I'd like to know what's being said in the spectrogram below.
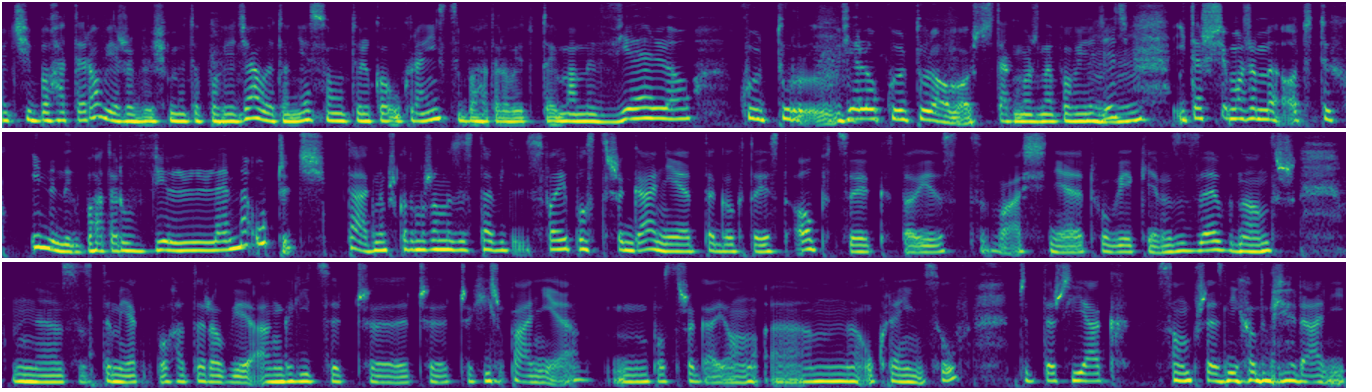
e, ci bohaterowie, żebyśmy to powiedziały, to nie są tylko ukraińscy bohaterowie. Tutaj mamy wielokultur, wielokulturowość, tak można powiedzieć. I też się możemy od tych innych bohaterów wiele nauczyć. Tak, na przykład możemy zestawić swoje postrzeganie tego, kto jest obcy, kto jest właśnie człowiekiem z zewnątrz, mm, z tym jak bohaterowie Anglicy czy, czy, czy Hiszpanie mm, postrzegają em, Ukraińców, czy też jak są przez nich odbierani.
